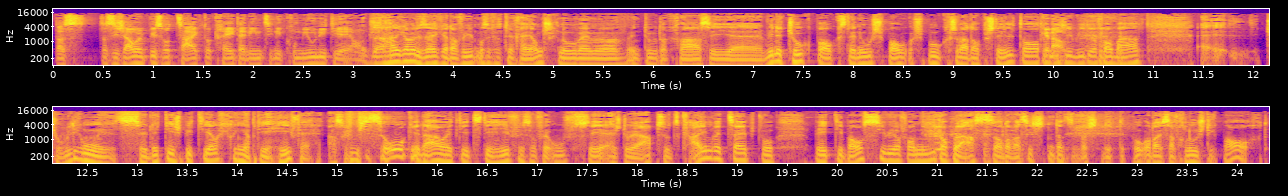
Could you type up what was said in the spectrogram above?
das, das ist auch etwas, was zeigt, okay, der nimmt seine Community ernst. Da kann ich gerade sagen, da fühlt man sich natürlich ernst genommen, wenn, man, wenn du da quasi äh, wie eine Jukebox dann ausspuckst, wer da bestellt worden genau. ist im Videoformat. äh, Entschuldigung, es soll nicht despektierlich klingen, aber die Hefe, also wieso genau hat jetzt die Hefe so viel Aufsehen? Hast du ein absolutes Keimrezept, wo Betty Bossi würde von niederblassen, oder was ist denn das? Was ist nicht der, oder ist es einfach lustig gebracht?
